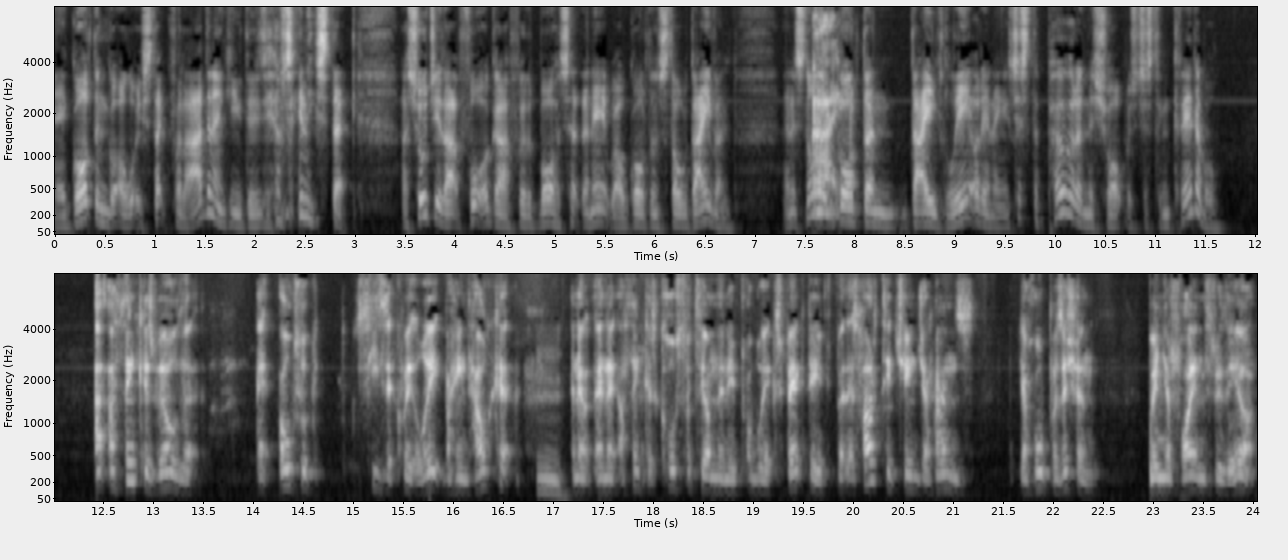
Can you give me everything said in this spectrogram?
uh, Gordon got a lot of stick for that. I don't think he deserves any stick. I showed you that photograph where the ball has hit the net while Gordon's still diving. And it's not like Gordon dived late or anything, it's just the power in the shot was just incredible. I, I think as well that it also sees it quite late behind Halkett, and it, and it, I think it's closer to him than he probably expected. But it's hard to change your hands, your whole position, when you're flying through the air,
